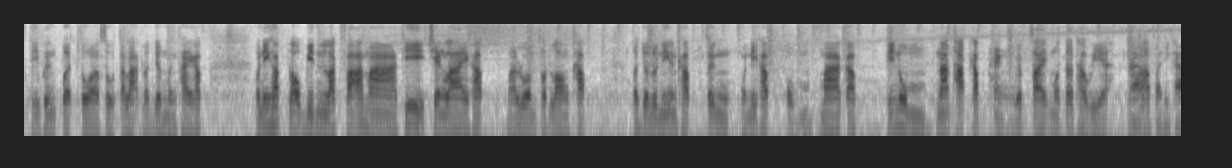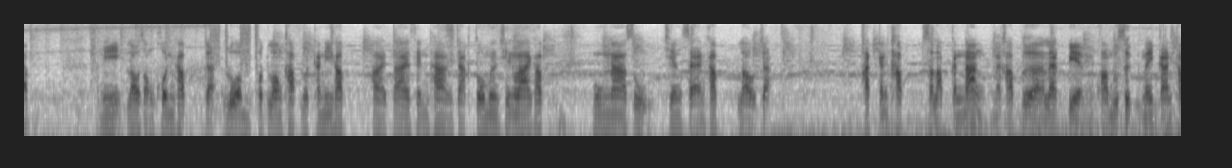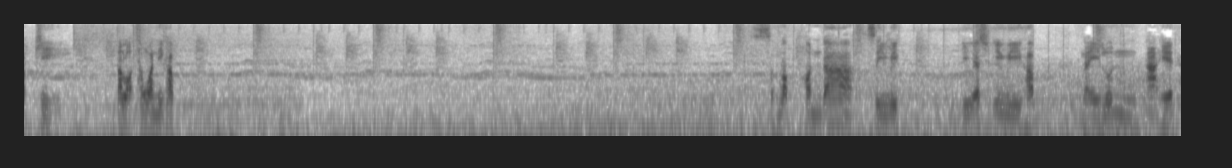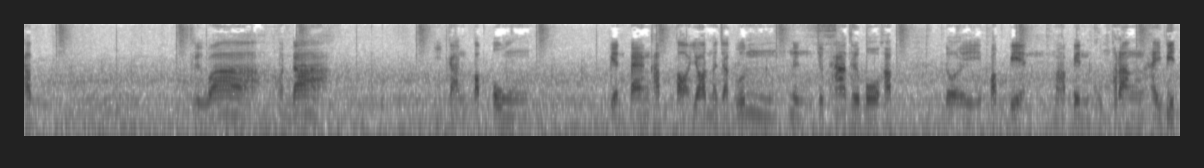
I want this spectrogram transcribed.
ที่เพิ่งเปิดตัวสู่ตลาดรถยนต์เมืองไทยครับ วันนี้ครับเราบินลัดฟ้ามาที่เชียงรายครับ มาร่วมทดลองขับรถยนต์รุ่นนี้กันครับ ซึ่งวันนี้ครับผมมากับพี่หนุ่มนาทัศน์ครับแห่งเว็บไซต์ Motor t a v i a นะครับ สวัสดีครับ วันนี้เราสองคนครับจะร่วมทดลองขับรถคันนี้ครับ ภายใต้เส้นทางจากตัวเมืองเชียงรายครับ มุ่งหน้าสู่เชียงแสนครับ เราจะผัดกันขับสลับกันนั่งนะครับ เพื่อแลกเปลี่ยนความรู้สึกในการขับขี่ตลอดทั้งวันนี้ครับสำหรับ Honda Civic EHEV ครับ ในรุ่น RS ครับ ถือว่า Honda มีการปรับปรุงเปลี่ยนแปลงครับ ต่อยอดมาจากรุ่น 1.5 เทอร์โบครับ โดยปรับเปลี่ยนมาเป็นขุมพลังไฮบริด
